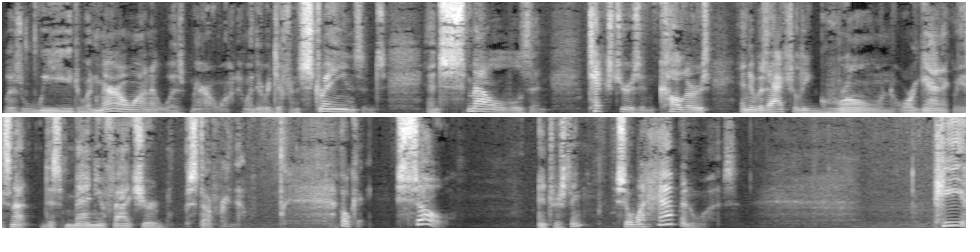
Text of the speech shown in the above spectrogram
was weed, when marijuana was marijuana, when there were different strains and, and smells and textures and colors, and it was actually grown organically. It's not this manufactured stuff right now. Okay, so, interesting. So, what happened was he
